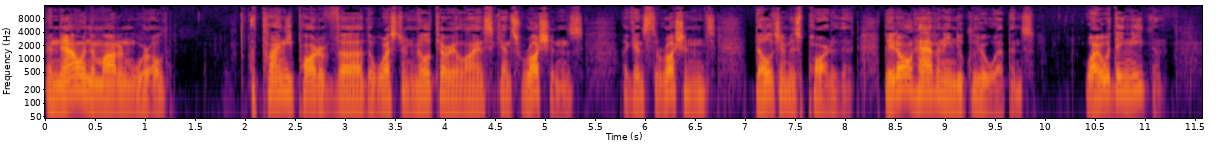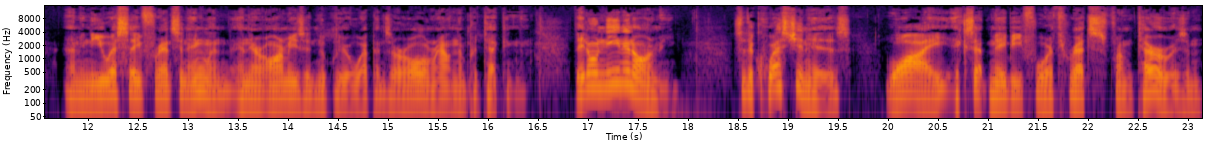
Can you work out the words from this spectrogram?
And now in the modern world, a tiny part of uh, the Western military alliance against Russians, against the Russians, Belgium is part of that. They don't have any nuclear weapons. Why would they need them? I mean, the USA, France, and England and their armies and nuclear weapons are all around them protecting them. They don't need an army. So the question is why, except maybe for threats from terrorism,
